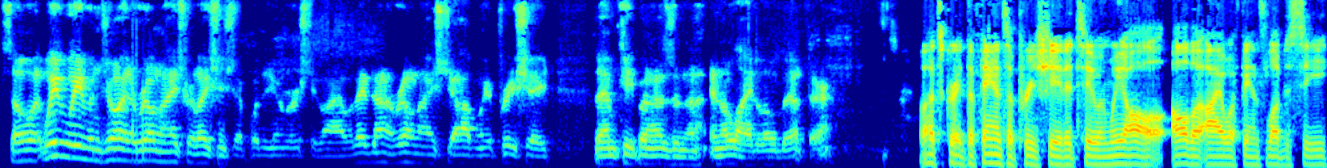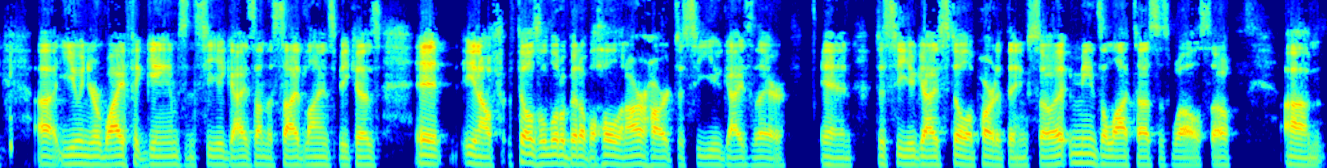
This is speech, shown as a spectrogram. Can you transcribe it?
so we we've enjoyed a real nice relationship with the University of Iowa. They've done a real nice job, and we appreciate them keeping us in the in the light a little bit there. Well, that's great. The fans appreciate it too, and we all, all the Iowa fans, love to see uh, you and your wife at games and see you guys on the sidelines because it, you know, f- fills a little bit of a hole in our heart to see you guys there and to see you guys still a part of things. So it means a lot to us as well. So um,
